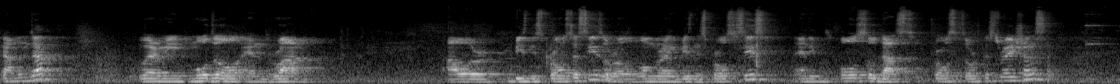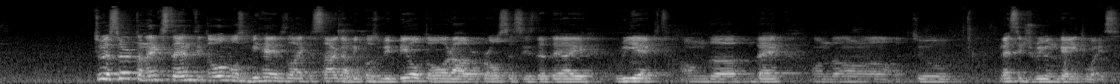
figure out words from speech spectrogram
Camunda, where we model and run our business processes or our long-running business processes, and it also does process orchestrations. To a certain extent, it almost behaves like a saga because we built all our processes that they react on the back on the, to message-driven gateways.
